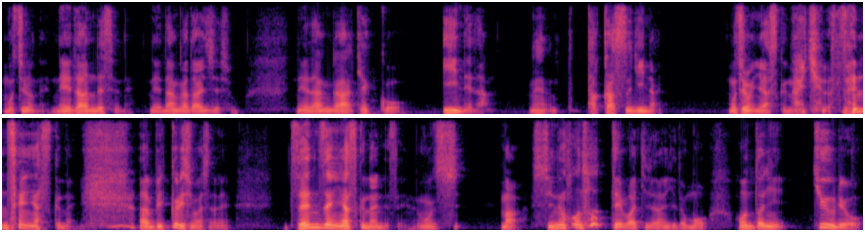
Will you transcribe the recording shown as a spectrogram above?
もちろんね値段ですよね。値段が大事でしょ。値段が結構いい値段。ね高すぎない。もちろん安くないけど 全然安くない。あびっくりしましたね。全然安くないんですね。もうしまあ死ぬほどってわけじゃないけども本当に給料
